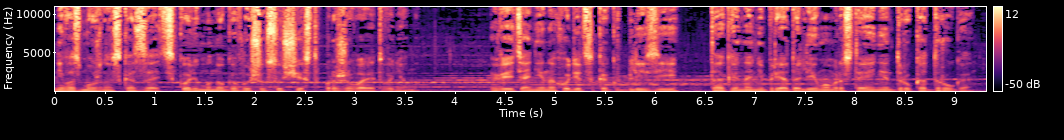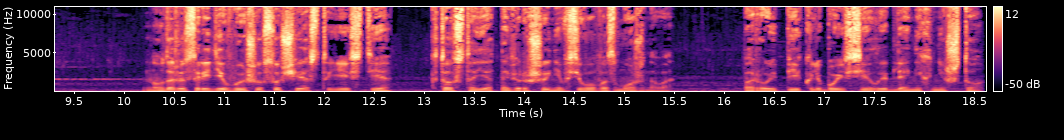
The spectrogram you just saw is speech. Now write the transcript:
Невозможно сказать, сколь много высших существ проживает в нем. Ведь они находятся как вблизи, так и на непреодолимом расстоянии друг от друга. Но даже среди высших существ есть те, кто стоят на вершине всего возможного. Порой пик любой силы для них ничто.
